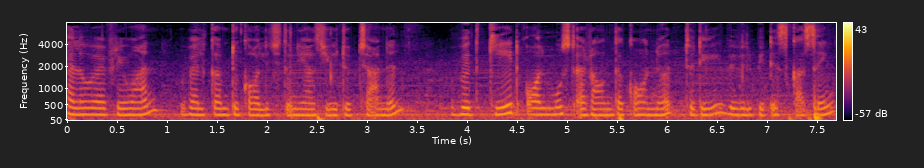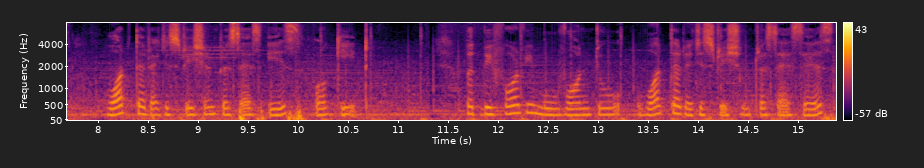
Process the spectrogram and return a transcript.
Hello everyone, welcome to Collegedunia's YouTube channel. With GATE almost around the corner, today we will be discussing what the registration process is for GATE. But before we move on to what the registration process is,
